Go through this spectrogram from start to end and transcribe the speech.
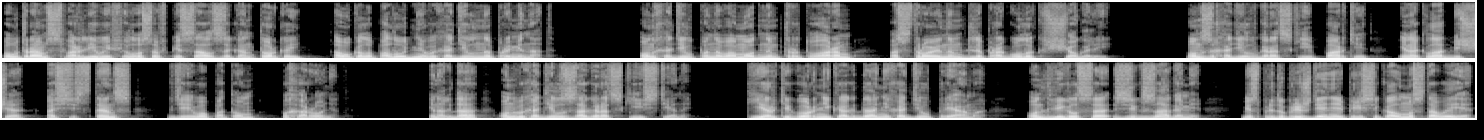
По утрам сварливый философ писал за конторкой, а около полудня выходил на променад. Он ходил по новомодным тротуарам, построенным для прогулок щеголей. Он заходил в городские парки и на кладбище Ассистенс, где его потом похоронят. Иногда он выходил за городские стены. Кьеркегор никогда не ходил прямо. Он двигался зигзагами, без предупреждения пересекал мостовые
